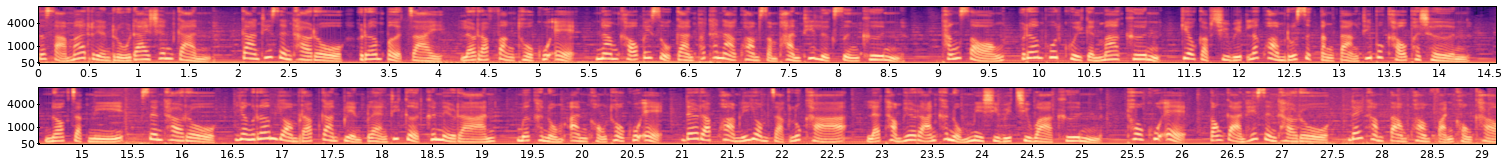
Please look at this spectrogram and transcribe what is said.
จะสามารถเรียนรู้ได้เช่นกัน การที่เซนทาโรเริ่มเปิดใจและรับฟังโทคุเอะนำเขาไปสู่การพัฒนาความสัมพันธ์ที่ลึกซึ้งขึ้น ทั้งสองเริ่มพูดคุยกันมากขึ้น เกี่ยวกับชีวิตและความรู้สึกต่างๆ ที่พวกเขาเผชิญ นอกจากนี้เซนทาโรยังเริ่มยอมรับการเปลี่ยนแปลงที่เกิดขึ้นในร้าน เมื่อขนมอันของโทคุเอะได้รับความนิยมจากลูกค้า และทำให้ร้านขนมมีชีวิตชีวาขึ้น โทคุเอะต้องการให้เซนทาโรได้ทำตามความฝันของเขา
